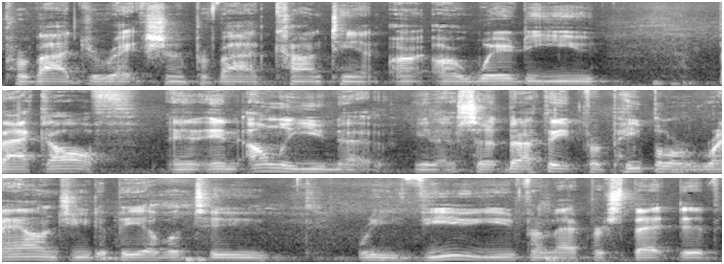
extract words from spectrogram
provide direction, or provide content, or, or where do you back off? And, and only you know, you know. So, but I think for people around you to be able to review you from that perspective,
